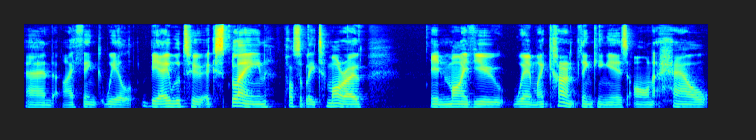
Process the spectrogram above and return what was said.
And I think we'll be able to explain, possibly tomorrow, in my view, where my current thinking is on how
